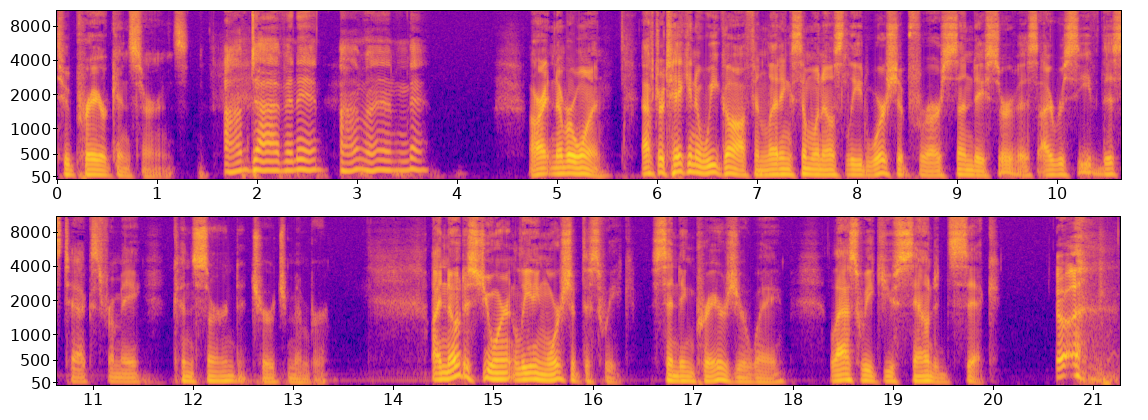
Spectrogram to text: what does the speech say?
to prayer concerns. I'm diving in. I'm in. All right, number one. After taking a week off and letting someone else lead worship for our Sunday service, I received this text from a concerned church member. I noticed you weren't leading worship this week, sending prayers your way. Last week you sounded sick.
